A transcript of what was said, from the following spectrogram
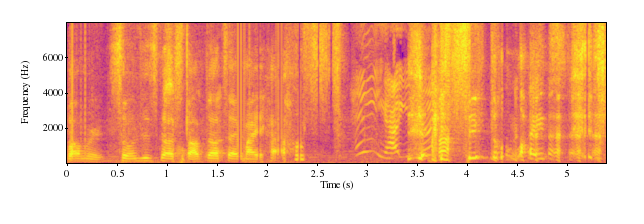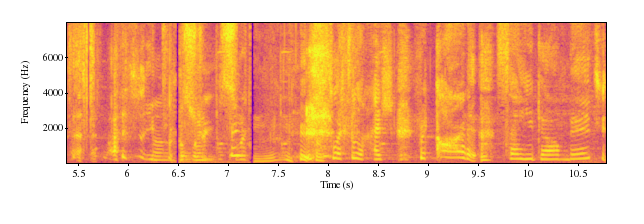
bummer. Someone just got stopped outside my house. Hey, how you doing? I see the lights flashing. Switch the lights. Record it. Say you dumb bitch.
